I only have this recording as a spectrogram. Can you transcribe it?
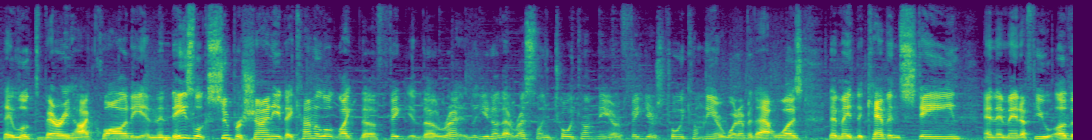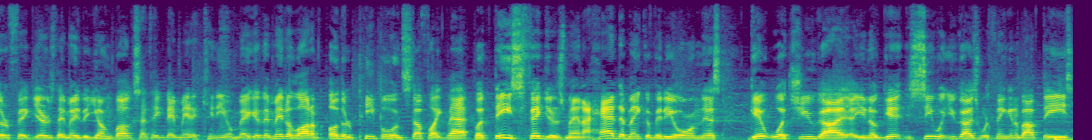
They looked very high quality. And then these look super shiny. They kind of look like the fig the you know that wrestling toy company or figures toy company or whatever that was that made the Kevin Steen and they made a few other figures. They made the Young Bucks. I think they made a Kenny Omega. They made a lot of other people and stuff like that. But these figures, man, I had to make a video on this get what you guys, you know, get see what you guys were thinking about these.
